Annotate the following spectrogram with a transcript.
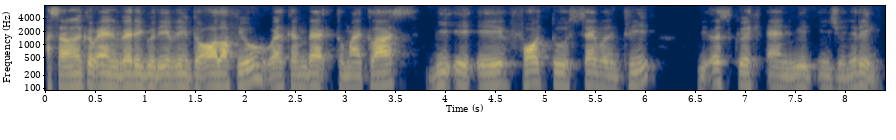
Assalamualaikum and very good evening to all of you. Welcome back to my class BAA 4273, the earthquake and wind engineering.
